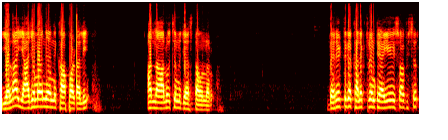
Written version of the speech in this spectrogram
ఎలా యాజమాన్యాన్ని కాపాడాలి అన్న ఆలోచనలు చేస్తూ ఉన్నారు. డైరెక్ట్గా కలెక్టర్ అంటే ఐఏఎస్ ఆఫీసర్.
